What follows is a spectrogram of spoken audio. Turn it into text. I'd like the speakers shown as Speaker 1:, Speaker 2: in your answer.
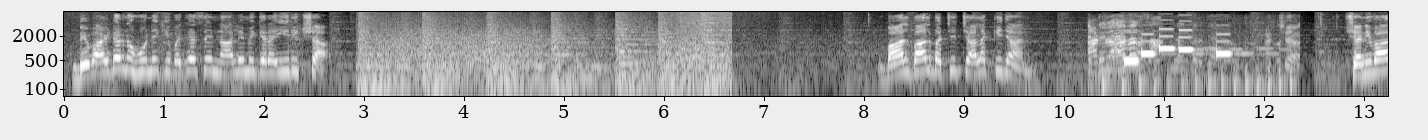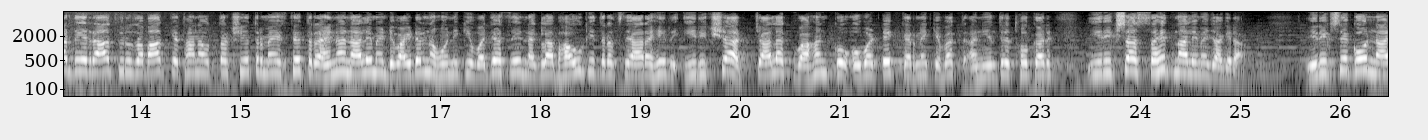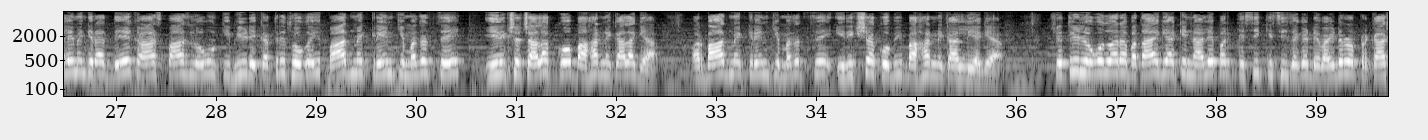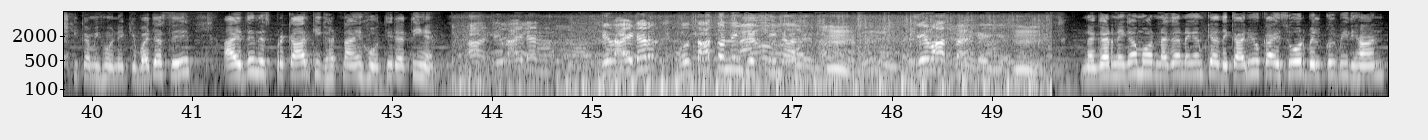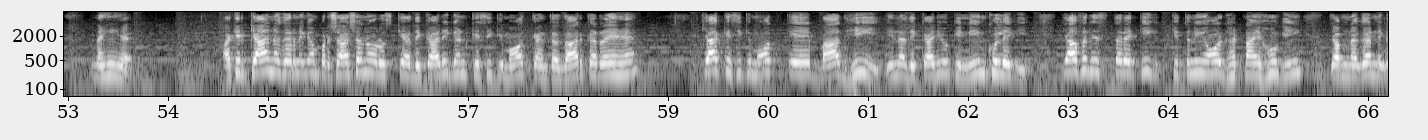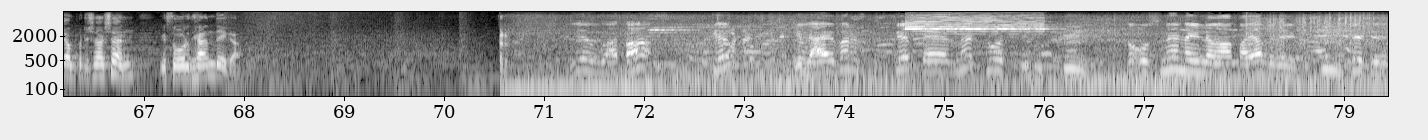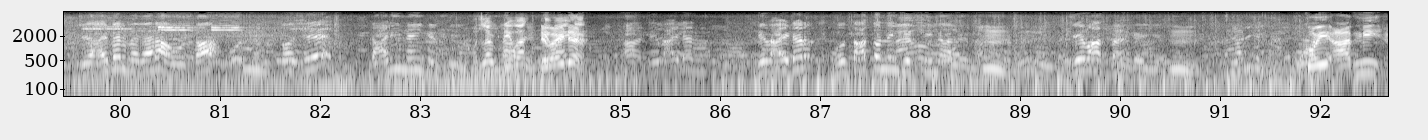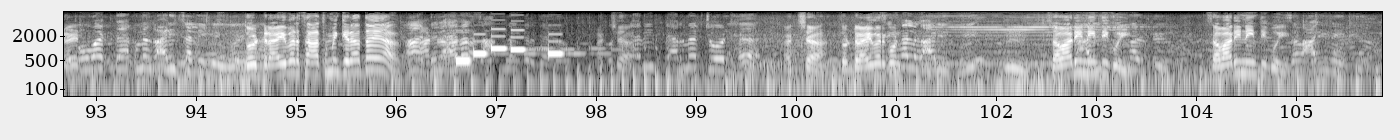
Speaker 1: Divider न होने की वजह से नाले में गिरा ई रिक्शा बाल बाल बच्ची चालक की जान। अच्छा। शनिवार देर रात फिरोजाबाद के थाना उत्तर क्षेत्र में स्थित रहना नाले में डिवाइडर न होने की वजह से नगला भाऊ की तरफ़ से आ रहे ई रिक्शा चालक वाहन को ओवरटेक करने के वक्त अनियंत्रित होकर ई रिक्शा सहित नाले में जा गिरा। ई रिक्शे को नाले में गिरा देख आसपास लोगों की भीड़ एकत्रित हो गई। बाद में क्रेन की मदद से ई रिक्शा चालक को बाहर निकाला गया और बाद में क्रेन की मदद से ई रिक्शा को भी बाहर निकाल लिया गया। क्षेत्रीय लोगों द्वारा बताया गया कि नाले पर किसी किसी जगह डिवाइडर और प्रकाश की कमी होने की वजह से आए दिन इस प्रकार की घटनाएँ होती रहती हैं।
Speaker 2: हाँ डिवाइडर डिवाइडर होता तो नहीं गिरती नाले में। ये बात बन गई है।
Speaker 1: नगर निगम और नगर निगम के अधिकारियों का इस ओर बिल्कुल भी ध्यान नहीं है। आखिर क्या नगर निगम प्रशासन और उसके अधिकारीगण किसी की मौत का इंतज़ार कर रहे हैं? क्या किसी की मौत के बाद ही इन अधिकारियों की नींद खुलेगी? या फिर इस तरह की कितनी और घटनाएँ होगी जब नगर निगम प्रशासन इस ओर ध्यान देगा?
Speaker 2: ये हुआ था कि ड्राइवर के पैर में चोट थी। तो उसने नहीं लगा पाया ब्रेक। ड्राइवर वगैरह होता तो ये गाड़ी नहीं गिरती।
Speaker 3: मतलब डिवा-
Speaker 1: डिवाइडर।
Speaker 2: हाँ डिवाइडर डिवाइडर होता तो नहीं गिरती नाले में। ये बात बन गई है।
Speaker 1: कोई आदमी
Speaker 2: ओवरटेक में गाड़ी चली गई है।
Speaker 1: तो ड्राइवर साथ में गिरा था या?
Speaker 2: हाँ ड्राइवर साथ में गिर गया।
Speaker 1: अच्छा।
Speaker 2: भी पैर में चोट है।
Speaker 1: अच्छा तो ड्राइवर को
Speaker 2: सिंगल गाड़ी थी।
Speaker 1: हम्म, सवारी नहीं थी कोई? सवारी नहीं थी कोई?
Speaker 2: सवारी नहीं थी।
